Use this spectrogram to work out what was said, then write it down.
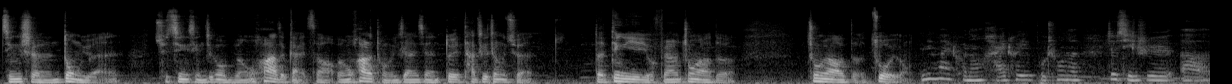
精神动员，去进行这个文化的改造，文化的统一战线，对他这个政权的定义有非常重要的、重要的作用。另外，可能还可以补充的，就其实呃，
